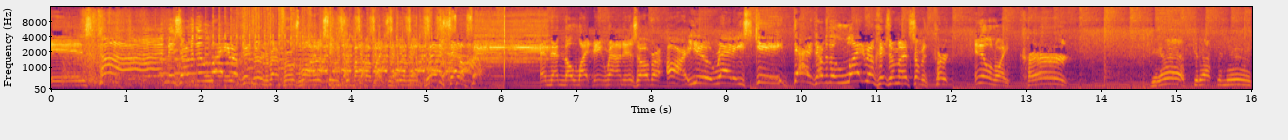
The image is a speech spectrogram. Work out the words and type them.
Is time. It's over the lightning round. And then the lightning round is over. Are you ready, Ski? That is over the lightning round. I'm going to start with Kurt in Illinois. Kurt. Yes, good afternoon.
